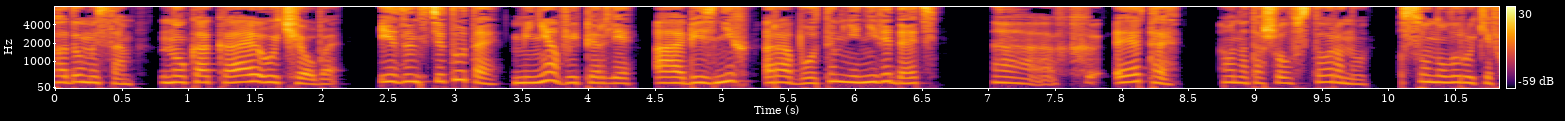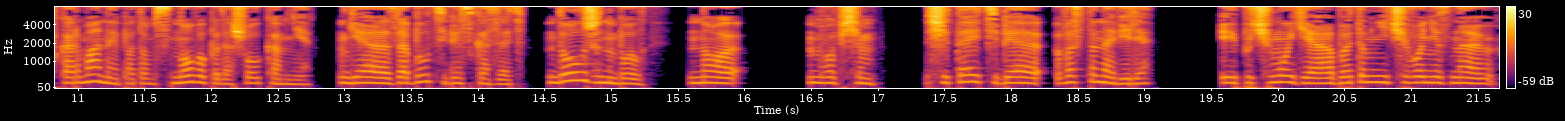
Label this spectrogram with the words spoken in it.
Подумай сам, ну какая учеба? Из института меня выперли, а без них работы мне не видать. Ах, это... Он отошел в сторону, сунул руки в карманы, и потом снова подошел ко мне. Я забыл тебе сказать. Должен был, но... В общем, считай, тебя восстановили. И почему я об этом ничего не знаю?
